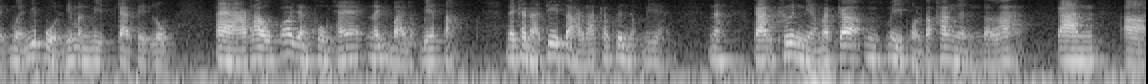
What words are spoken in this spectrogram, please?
ษ เหมือนญี่ปุ่นที่มันมีการติดลบแต่เราก็ยังคงใช้นโยบายดอกเบี้ยต่ำในขณะที่สหรัฐเขาขึ้นดอกเบี้ย นะการขึ้นเนี่ยมันก็มีผลต่อค่าเงินดอลลาร์การอา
